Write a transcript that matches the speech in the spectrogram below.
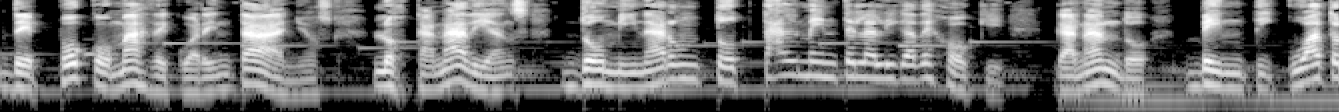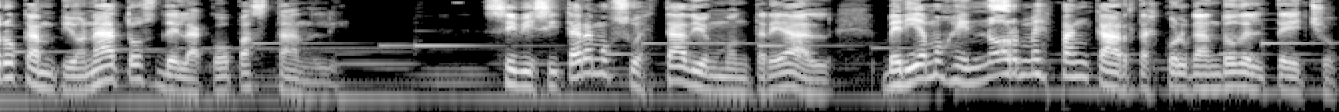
de poco más de 40 años, los Canadiens dominaron totalmente la liga de hockey, ganando 24 campeonatos de la Copa Stanley. Si visitáramos su estadio en Montreal, veríamos enormes pancartas colgando del techo,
